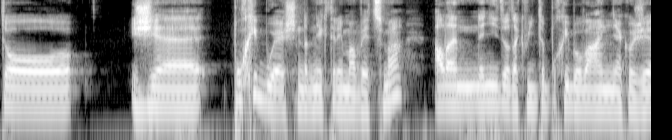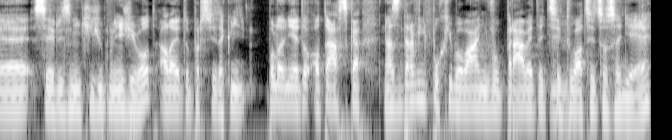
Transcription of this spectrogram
to že pochybuješ nad některýma věcma, ale není to takový to pochybování, jako že si zničíš úplně život, ale je to prostě takový, podle mě je to otázka na zdravý pochybování o právě teď mm. situaci, co se děje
